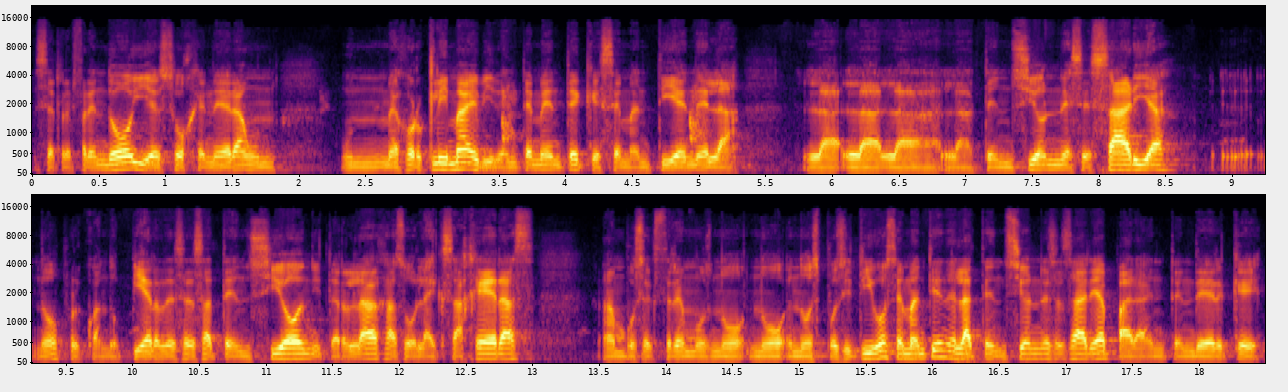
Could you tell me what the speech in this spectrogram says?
se refrendó y eso genera un, un mejor clima, evidentemente que se mantiene la, la, tensión necesaria, eh, ¿no? porque cuando pierdes esa tensión y te relajas o la exageras, ambos extremos no, no, no es positivo, se mantiene la tensión necesaria para entender que,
